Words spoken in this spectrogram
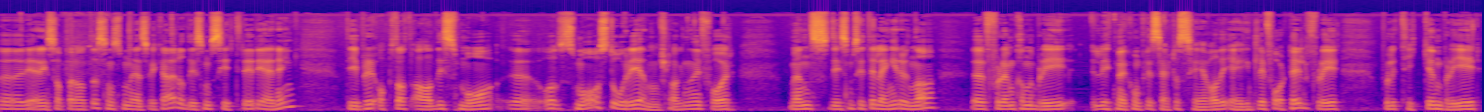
eh, regjeringsapparatet, sånn som Nesvik er, og de som sitter i regjering, de blir opptatt av de små eh, og, små og store gjennomslagene de får. Mens de som sitter lenger unna, for dem kan det bli litt mer komplisert å se hva de egentlig får til. Fordi politikken blir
